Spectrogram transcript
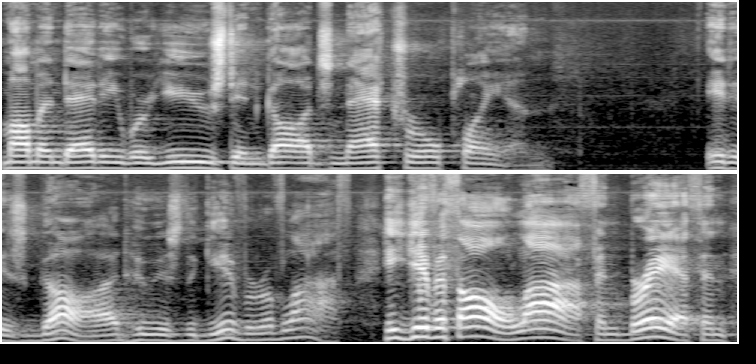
Mom and daddy were used in God's natural plan. It is God who is the giver of life. He giveth all life and breath and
